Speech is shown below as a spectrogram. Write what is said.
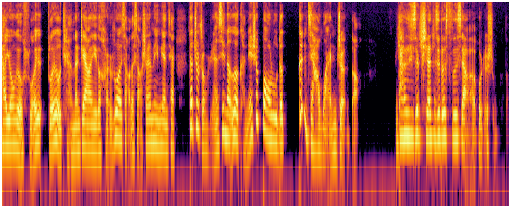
他拥有所有所有权的这样一个很弱小的小生命面前，他这种人性的恶肯定是暴露的。更加完整的，他的一些偏激的思想啊，或者什么的，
